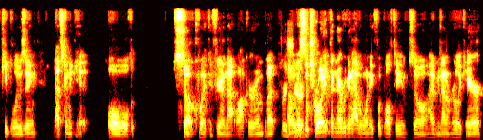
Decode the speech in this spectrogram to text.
keep losing, that's going to get old so quick if you're in that locker room. But For I mean, it's. Detroit; they're never going to have a winning football team. So I mean, I don't really care.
